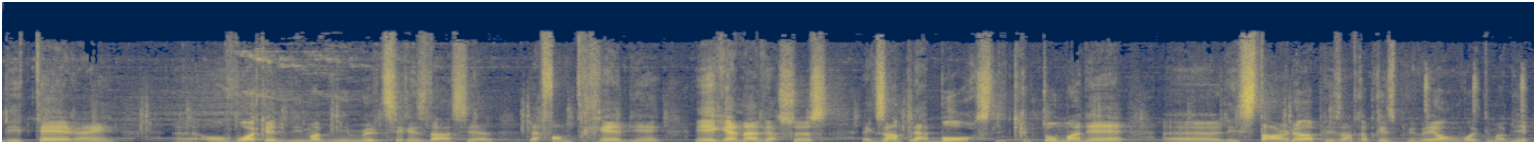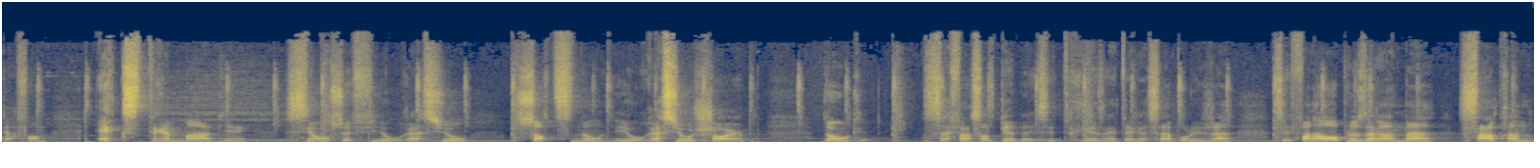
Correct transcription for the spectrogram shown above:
les terrains. Euh, on voit que l'immobilier multirésidentiel performe très bien, et également versus Exemple, la bourse, les crypto-monnaies, euh, les startups, les entreprises privées, on voit que l'immobilier performe extrêmement bien si on se fie au ratio Sortino et au ratio Sharp. Donc, ça fait en sorte que ben, c'est très intéressant pour les gens. C'est le fun d'avoir plus de rendement sans prendre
